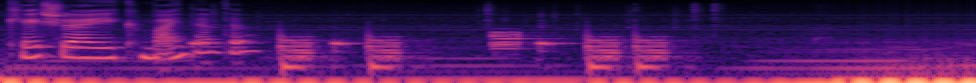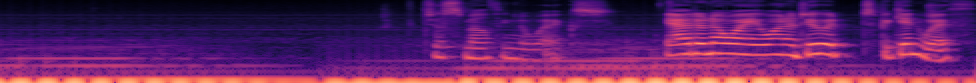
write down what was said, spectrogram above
Okay, should I combine them then? Just melting the wax. Yeah, I don't know why you want to do it to begin with.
